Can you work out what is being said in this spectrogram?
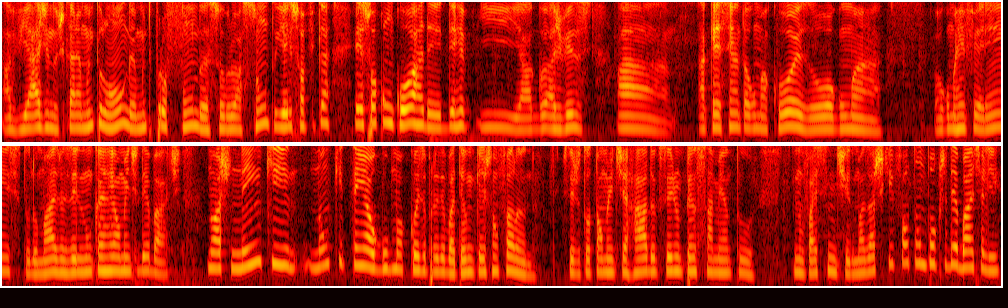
a, a viagem dos caras é muito longa, é muito profunda sobre o assunto, e ele só fica. Ele só concorda e, de e ag- às vezes a- acrescenta alguma coisa ou alguma alguma referência e tudo mais, mas ele nunca realmente debate. Não acho nem que não que tenha alguma coisa pra debater com o que eles estão falando. Que seja totalmente errado, que seja um pensamento que não faz sentido, mas acho que falta um pouco de debate ali.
